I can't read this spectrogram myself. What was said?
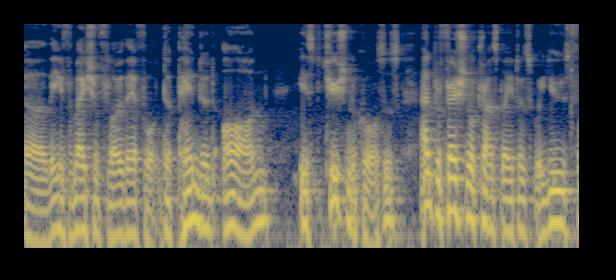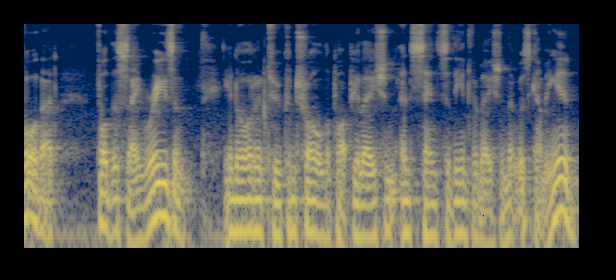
uh, the information flow, therefore, depended on institutional causes, and professional translators were used for that for the same reason in order to control the population and censor the information that was coming in.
